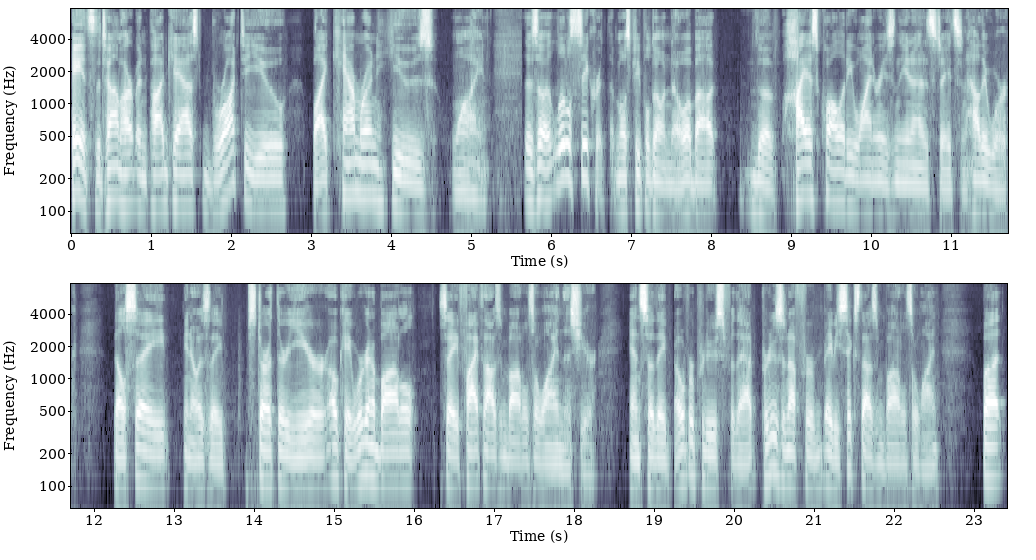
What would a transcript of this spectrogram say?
Hey, it's the Thom Hartmann podcast brought to you by Cameron Hughes Wine. There's a little secret that most people don't know about the highest quality wineries in the United States and how they work. They'll say, you know, as they start their year, okay, we're going to bottle, say, 5,000 bottles of wine this year. And so they overproduce for that, produce enough for maybe 6,000 bottles of wine. But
